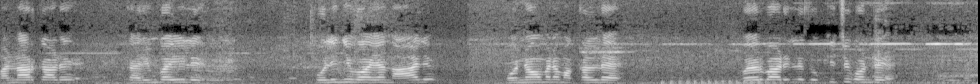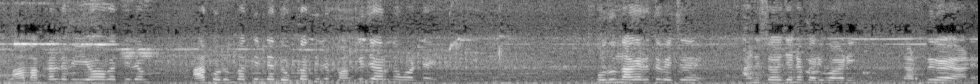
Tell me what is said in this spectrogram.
മണ്ണാർക്കാട് കരിമ്പയിൽ പൊലിഞ്ഞുപോയ നാല് പൊന്നോമന മക്കളുടെ വേർപാടിൽ ദുഃഖിച്ചുകൊണ്ട് ആ മക്കളുടെ വിയോഗത്തിലും ആ കുടുംബത്തിന്റെ ദുഃഖത്തിലും പങ്കുചേർന്നുകൊണ്ട് പുതുനഗരത്ത് വെച്ച് അനുശോചന പരിപാടി നടത്തുകയാണ്.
